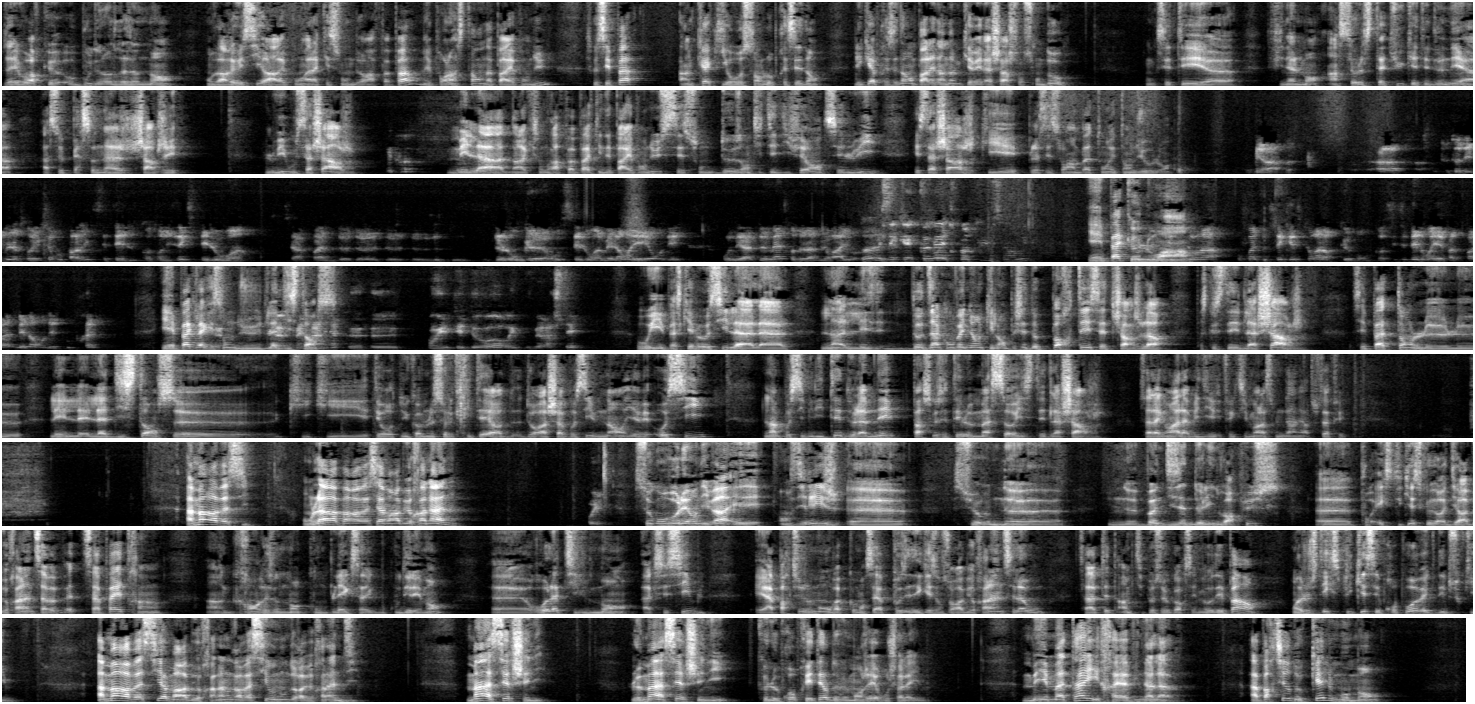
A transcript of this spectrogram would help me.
Vous allez voir qu'au bout de notre raisonnement, on va réussir à répondre à la question de Rav Papa, mais pour l'instant, on n'a pas répondu. Parce que c'est pas un cas qui ressemble au précédent. Les cas précédents, on parlait d'un homme qui avait la charge sur son dos. Donc c'était euh, finalement un seul statut qui était donné à, à ce personnage chargé. Lui ou sa charge. Mais là, dans la question de Rav Papa qui n'est pas répondue, ce sont deux entités différentes. C'est lui et sa charge qui est placée sur un bâton étendu au loin. Mais euh, tout au début de l'introduction, vous parliez que c'était, quand on disait que c'était loin, c'est un problème de, de, de, de, de longueur ou c'est loin. Mais là, on est, on est, on est à 2 mètres de la muraille. Ouais, mais c'est quelques mètres, pas plus, hein, oui. Il n'y avait pas que loin. hein. Pourquoi toutes ces questions alors que, bon, quand c'était loin, il n'y a pas de problème, mais là, on est tout près. Il n'y avait pas que la question du, de la distance. que, euh, quand il était dehors, il pouvait racheter. Oui, parce qu'il y avait aussi la, la, la- les, d'autres inconvénients qui l'empêchaient de porter cette charge-là. Parce que c'était de la charge. C'est pas tant le, le, les- les- la distance euh, qui, qui était retenue comme le seul critère de, de rachat possible. Non, il y avait aussi l'impossibilité de l'amener parce que c'était le massoï, c'était de la charge. Ça, la grand elle avait dit effectivement la semaine dernière, tout à fait. Amaravasi. On l'a, Amaravasi, Amarabi Hanan Oui. Second volet, on y va et on se dirige euh, sur une, euh, une bonne dizaine de lignes, voire plus, euh, pour expliquer ce que devrait dire Rabbi. Ça va être, ça va pas être un, un grand raisonnement complexe avec beaucoup d'éléments, euh, relativement accessible. Et à partir du moment où on va commencer à poser des questions sur Rabbi Hanan, c'est là où ça va peut-être un petit peu se corser. Mais au départ, on va juste expliquer ses propos avec des psukim. Amar Ravasi, Amar Rabbi Hanan, Ravasi au nom de Rabbi Hanan dit Maaser Sheni. Le Maaser Sheni que le propriétaire devait manger à Yerushalayim. Mais Matai Chayavin Alav. À partir de quel moment,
